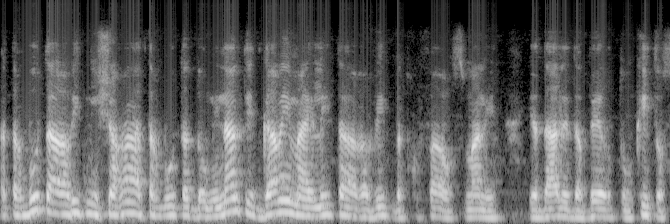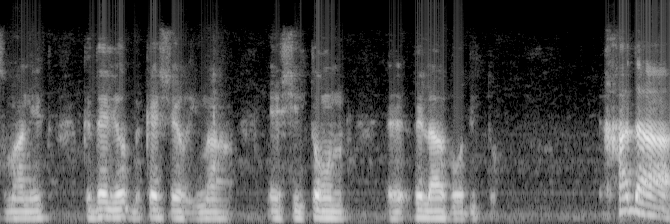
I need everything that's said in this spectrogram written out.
התרבות הערבית נשארה התרבות הדומיננטית, גם אם האליטה הערבית בתקופה העות'מאנית ידעה לדבר טורקית עות'מאנית כדי להיות בקשר עם השלטון ולעבוד איתו. אחד ה...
